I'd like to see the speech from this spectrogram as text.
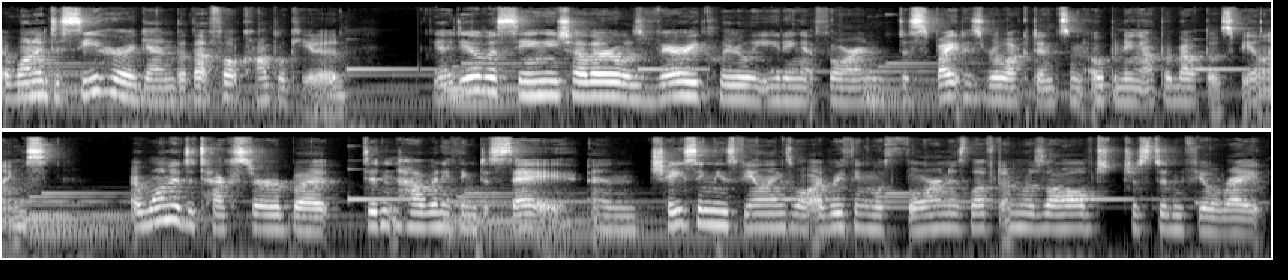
I wanted to see her again, but that felt complicated. The idea of us seeing each other was very clearly eating at Thorn, despite his reluctance in opening up about those feelings. I wanted to text her, but didn't have anything to say, and chasing these feelings while everything with Thorn is left unresolved just didn't feel right.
